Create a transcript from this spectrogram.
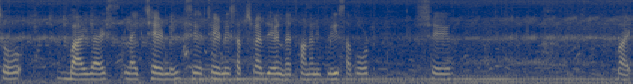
సో బాయ్ గాయస్ లైక్ చేయండి షేర్ చేయండి సబ్స్క్రైబ్ చేయండి నా ఛానల్ని ప్లీజ్ సపోర్ట్ షేర్ బాయ్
